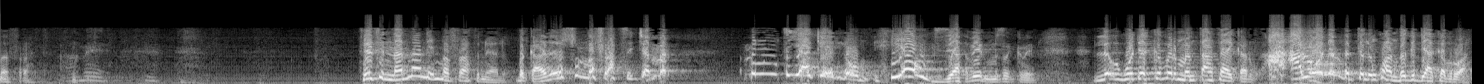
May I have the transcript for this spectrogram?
መፍራት። ትህትናና እኔን መፍራት ነው ያለው። በቃ እሱን መፍራት ስጀምር ምንም ጥያቄ የለውም። ያው እግዚአብሔር ምስክሬ ወደ ክብር መምጣት አይቀርም። አልሆነም ብትል እንኳን በግድ ያከብረዋል።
